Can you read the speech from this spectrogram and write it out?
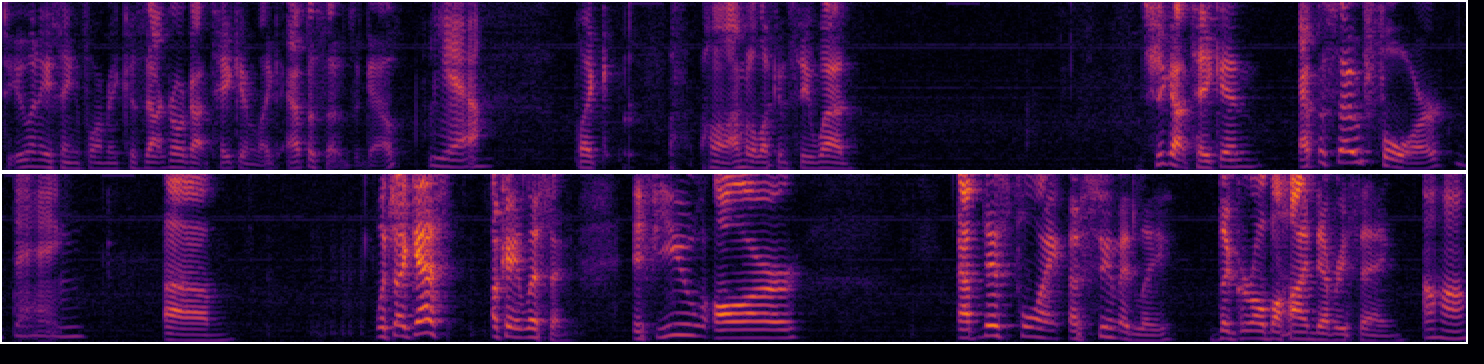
do anything for me because that girl got taken like episodes ago. Yeah. Like, hold on, I'm gonna look and see when. She got taken episode four, Dang. um, which I guess. Okay, listen, if you are at this point, assumedly, the girl behind everything, Uh huh.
